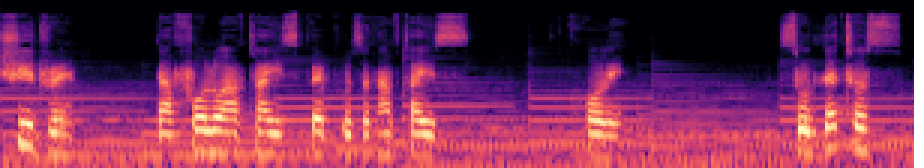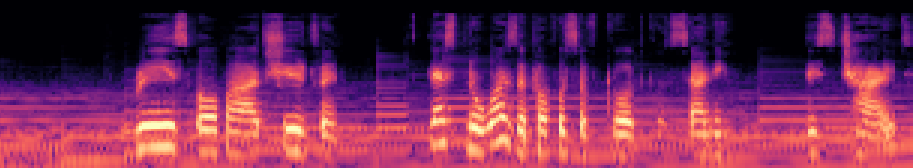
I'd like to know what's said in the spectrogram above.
children that follow after His purpose and after His calling. So let us raise up our children. Let's know what's the purpose of God concerning this child.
